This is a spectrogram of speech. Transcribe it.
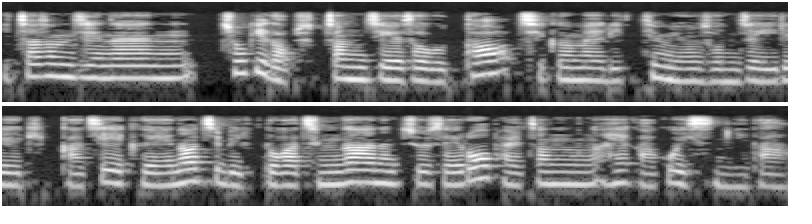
2차 전지는 초기 납축 전지에서부터 지금의 리튬 이온 전지 에 이르기까지 그 에너지 밀도가 증가하는 추세로 발전해 가고 있습니다.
